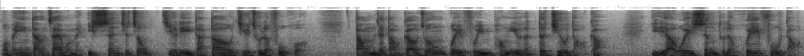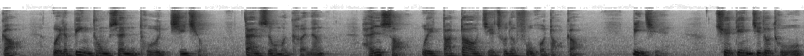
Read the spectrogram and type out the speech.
我们应当在我们一生之中竭力达到杰出的复活。当我们在祷告中为福音朋友的得救祷告，也要为圣徒的恢复祷告，为了病痛圣徒祈求。但是我们可能很少为达到杰出的复活祷告，并且确定基督徒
